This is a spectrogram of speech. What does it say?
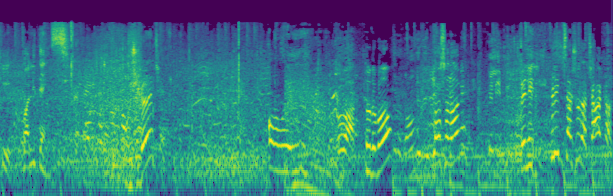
Aqui, polidense. O gigante? Oi. Olá. Tudo bom? Tudo bom. Qual é o seu nome? Felipe. Felipe. Felipe, você ajuda a Tchaca?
